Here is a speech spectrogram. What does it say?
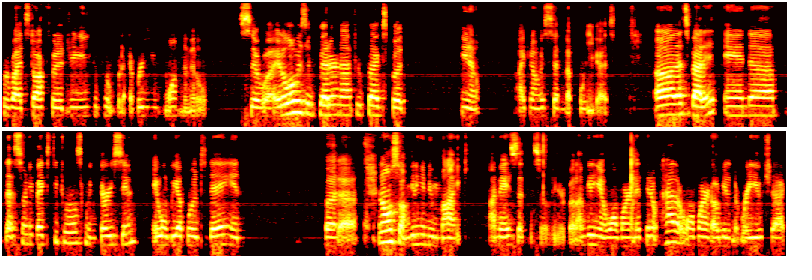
provide stock footage and you can put whatever you want in the middle. So uh, it'll always look better in After Effects, but you know, I can always set it up for you guys. Uh, that's about it, and uh, that Sony Vegas tutorial is coming very soon. It won't be uploaded today, and but uh, and also I'm getting a new mic. I may have said this earlier, but I'm getting it at Walmart, and if they don't have it at Walmart, I'll get it at Radio Shack.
